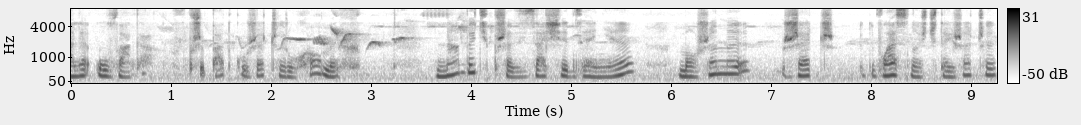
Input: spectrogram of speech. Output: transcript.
Ale uwaga, w przypadku rzeczy ruchomych, nabyć przez zasiedzenie możemy rzecz, własność tej rzeczy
